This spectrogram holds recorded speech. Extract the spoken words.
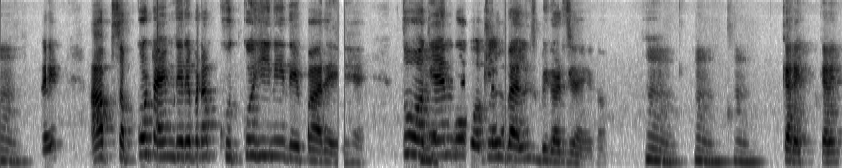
right आप सबको टाइम दे रहे बट आप खुद को ही नहीं दे पा रहे हैं तो अगेन hmm. वो वर्क लाइफ बैलेंस बिगड़ जाएगा। करेक्ट करेक्ट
